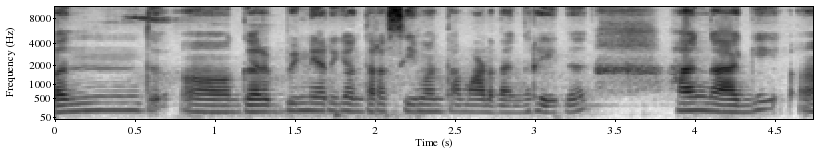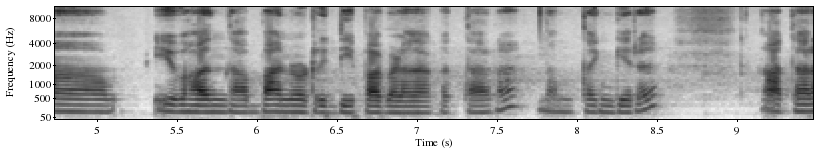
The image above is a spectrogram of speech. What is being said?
ಬಂದು ಗರ್ಭಿಣಿಯರಿಗೆ ಒಂಥರ ಸೀಮಂತ ಮಾಡ್ದಂಗೆ ರೀ ಇದು. ಹಾಗಾಗಿ ಈ ಒಂದು ಹಬ್ಬ ನೋಡ್ರಿ ದೀಪ ಬೆಳಗಾಕತ್ತಾರ ನಮ್ಮ ತಂಗಿರ. ಆ ಥರ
